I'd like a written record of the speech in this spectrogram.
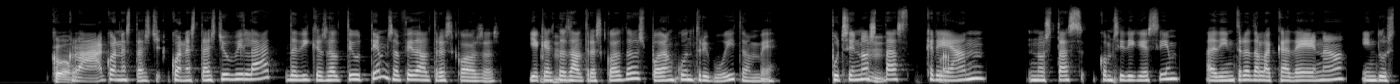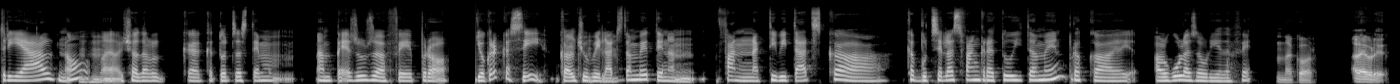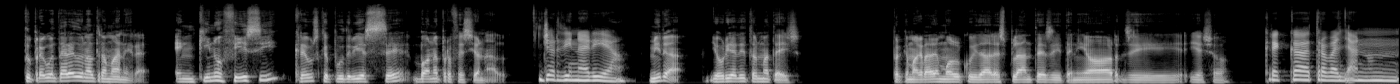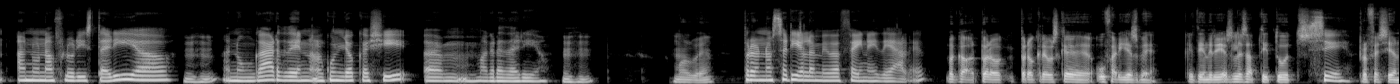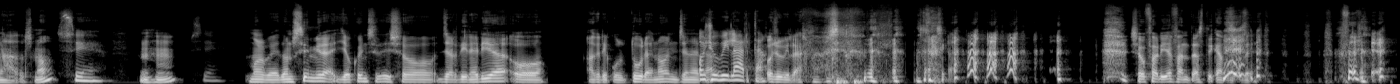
com? Clar, quan estàs, quan estàs jubilat, dediques el teu temps a fer d'altres coses. I aquestes Mhm. altres coses poden contribuir també. Potser no Mm, estàs creant, no estàs, com si diguéssim, a dintre de la cadena industrial, no? Mhm. Això del, que, que tots estem empesos a fer, però jo crec que sí, que els jubilats Mhm. també tenen, fan activitats que, que potser les fan gratuïtament, però que algú les hauria de fer. D'acord. A veure, t'ho preguntaré d'una altra manera. En quin ofici creus que podries ser bona professional? Jardineria. Mira, jo hauria dit el mateix. Perquè m'agrada molt cuidar les plantes i tenir horts i, i això. Crec que treballar en, un, en una floristeria, Uh -huh. en un garden, algun lloc així, eh, m'agradaria. Uh -huh. Molt bé. Però no seria la meva feina ideal, eh? D'acord, però, però creus que ho faries bé? Que tindries les aptituds Sí, professionals, no? sí, Uh -huh. sí. Molt bé, doncs sí, mira, jo coincideixo jardineria o agricultura, no?, en general. O jubilar-te. O jubilar-me. Això ho faria fantàsticament bé.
